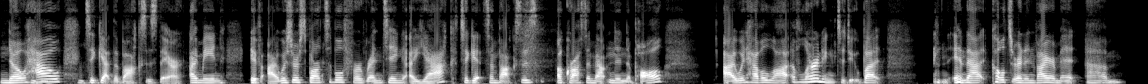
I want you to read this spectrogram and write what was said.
know-how mm-hmm. to get the boxes there. I mean, if I was responsible for renting a yak to get some boxes across a mountain in Nepal, I would have a lot of learning to do. But in that culture and environment, um,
